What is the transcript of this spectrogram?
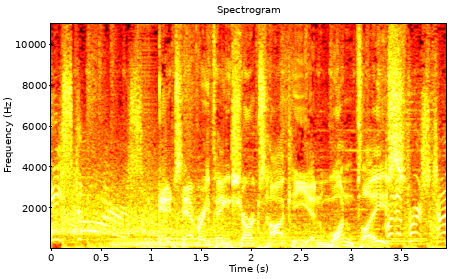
he scores! It's everything Sharks hockey in one place. For the first time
